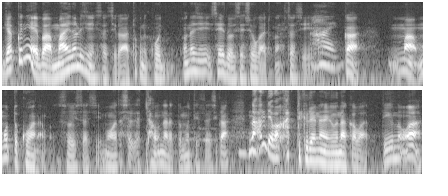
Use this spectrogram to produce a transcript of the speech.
逆に言えばマイノリティの人たちが特にこう同じ性同一性障害とかの人たちはい。が、まあ、もっとコアなそういう人たちもう私は絶対女だと思ってる人たちが、なんで分かってくれない世の中はっていうのは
